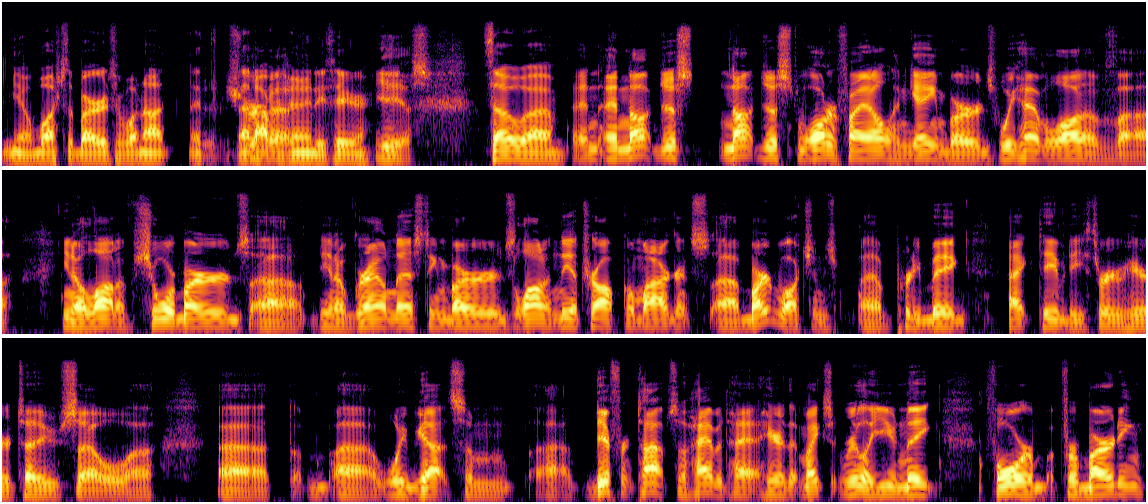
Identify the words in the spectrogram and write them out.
you know, watch the birds or whatnot, that, Sure that opportunity's here. Yes, So, um, and and not just not just waterfowl and game birds. We have a lot of uh, you know a lot of shore birds, uh, you know ground nesting birds, a lot of neotropical migrants. Uh, bird watching's a pretty big activity through here too. So. Uh, uh, we've got some uh, different types of habitat here that makes it really unique for for birding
